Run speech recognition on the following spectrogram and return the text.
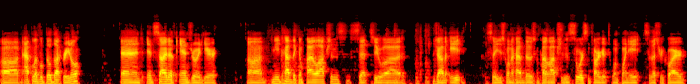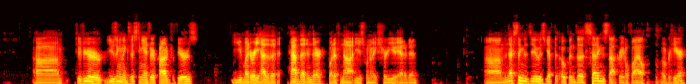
uh, app level build.gradle. And inside of Android here, um, you need to have the compile options set to uh, Java 8. So you just want to have those compile options source and target to 1.8. So that's required. Um, if you're using an existing Android product of yours, you might already have that have that in there. But if not, you just want to make sure you add it in. Um, the next thing to do is you have to open the settings.gradle file over here.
